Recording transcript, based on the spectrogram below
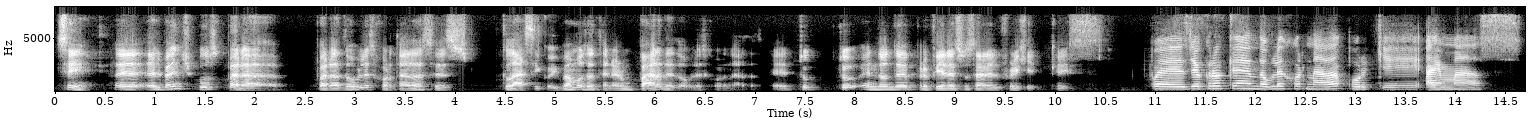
Sí, eh, el bench boost para, para dobles jornadas es clásico y vamos a tener un par de dobles jornadas. Eh, ¿tú, ¿Tú en dónde prefieres usar el free hit, Chris? Pues yo creo que en doble jornada porque hay más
